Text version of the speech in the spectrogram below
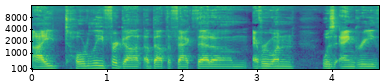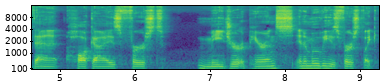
I totally forgot about the fact that um everyone was angry that Hawkeye's first major appearance in a movie, his first like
